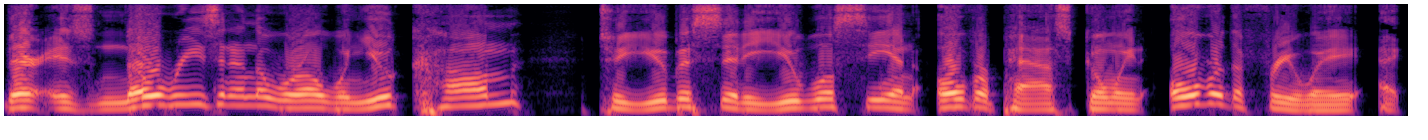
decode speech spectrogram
There is no reason in the world when you come to Yuba City, you will see an overpass going over the freeway at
